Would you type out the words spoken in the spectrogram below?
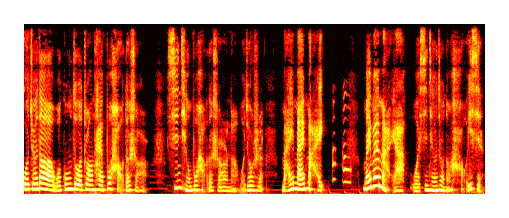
我觉得我工作状态不好的时候。心情不好的时候呢，我就是买买买，买买买呀，我心情就能好一些。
